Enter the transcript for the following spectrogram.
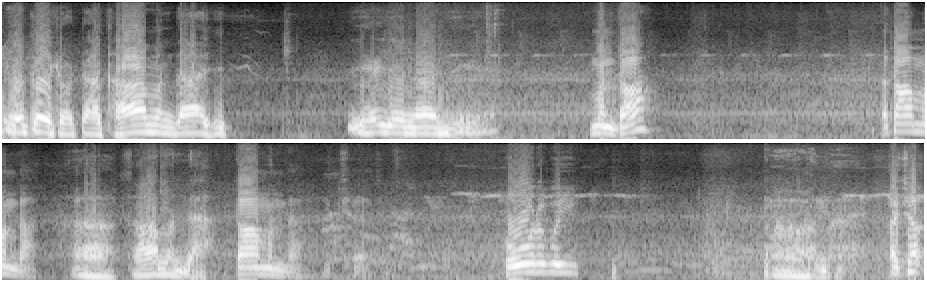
ਉਹ ਤਾਂ ਛੋਟਾ ਥਾ ਮੰਦਾ ਸੀ। ਇਹ ਜੇ ਨਾ ਜੀ ਮੰਦਾ? ਅਤਾ ਮੰਦਾ? ਆ ਸਾ ਮੰਦਾ। ਤਾ ਮੰਦਾ। ਅੱਛਾ ਅੱਛਾ। ਹੋਰ ਕੋਈ? ਆਹ, ਅੱਛਾ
